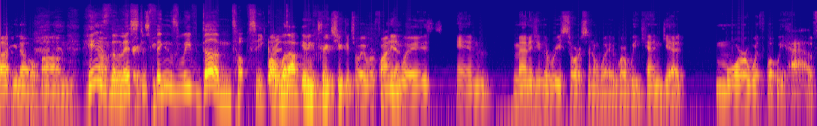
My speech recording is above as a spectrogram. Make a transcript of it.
uh, you know, um, Here's um, the list of things we've done. Top secret. Well, without giving trade secrets away, we're finding Yeah. ways and managing the resource in a way where we can get more with what we have.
